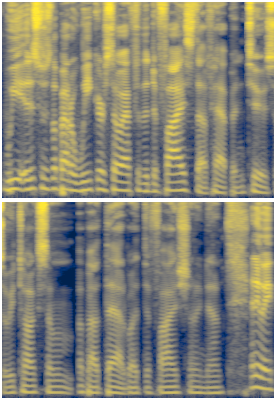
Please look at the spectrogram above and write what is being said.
we this was about a week or so after the Defy stuff happened too, so we talked some about that about Defy shutting down. Anyway,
